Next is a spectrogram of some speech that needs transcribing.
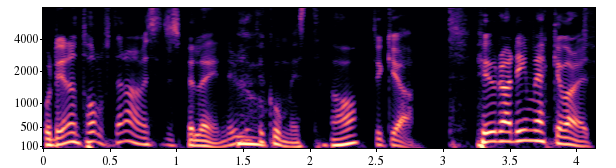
Och det är den tolfte när vi sitter och spelar in. Det är lite komiskt, Ja. tycker jag. Hur har din vecka varit?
